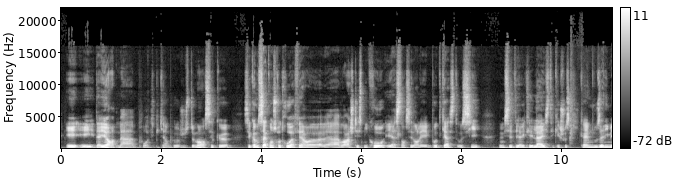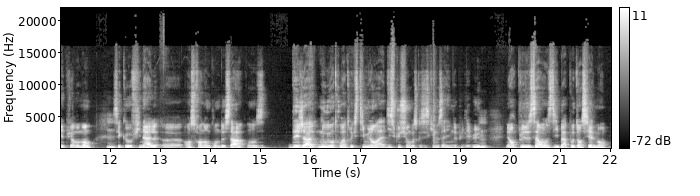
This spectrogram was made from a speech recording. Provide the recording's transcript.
Et, et d'ailleurs, bah, pour expliquer un peu justement, c'est que c'est comme ça qu'on se retrouve à faire, euh, à avoir acheté ce micro et à se lancer dans les podcasts aussi, même si c'était avec les lives, c'était quelque chose qui quand même nous animait depuis un moment. Mm. C'est qu'au final, euh, en se rendant compte de ça, on se- déjà, nous, on trouve un truc stimulant à la discussion parce que c'est ce qui nous anime depuis le début. Mm. Mais en plus de ça, on se dit, bah, potentiellement,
